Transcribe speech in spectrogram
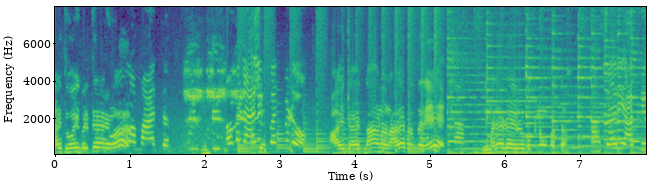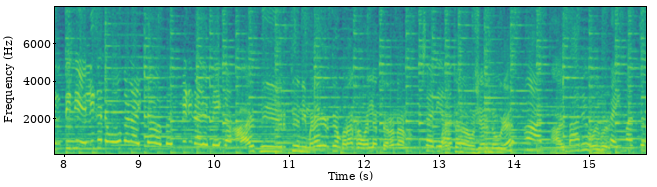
ಆಯ್ತು ಹೋಗಿ ಬರ್ತೀರಾ ನೀವು? ಆಯ್ತು. ಆಯ್ತು ಆಯ್ತು. ನಾನು ನಾಳೆ ಬರ್ತೇನೆ. ನಿಮ್ಮ ನಿಮ್ ಮನ್ಯಾಗ ಇರ್ಬೇಕು ನಾವು ಮತ್ತ. ಹಾ, ಸರಿ ಆಗ್ತಿರ್ತೀನಿ ಎಲ್ಲಿಗಾನ ಹೋಗೋಣ ಆಯ್ತಾ? ಬಂದ್ಬಿಡಿ ನಾಳೆ ಬೇಗ. ಆಯ್ತು ನೀ ಇರ್ತೀನಿ. ನಿಮ್ಮ ಮನ್ಯಾಗ ಇರ್ತೀನಿ. ಬರಾಕ ಒಳ್ಳೆ ಅಂತಾರ ನಾನು. ಸರಿ ಬರ್ತೇನೆ ಹುಷಾರಿಂದ ಹೋಗ್ರಿ. ಹಾ ಆಯ್ತು, ಬಾರಿ ಹೋಗಿ ಆಯ್ತು.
